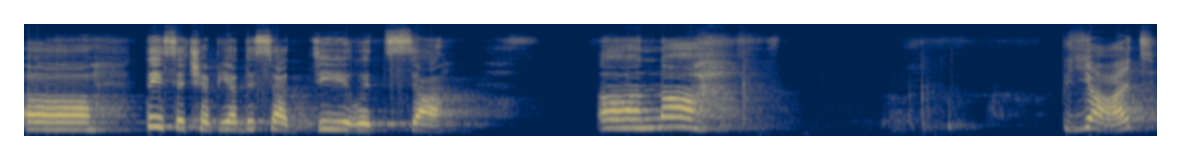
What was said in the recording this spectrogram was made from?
1050 ділиться на 5.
